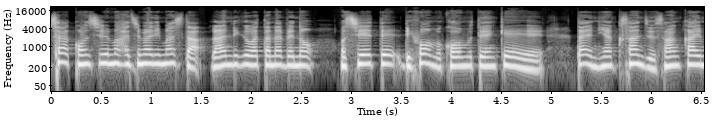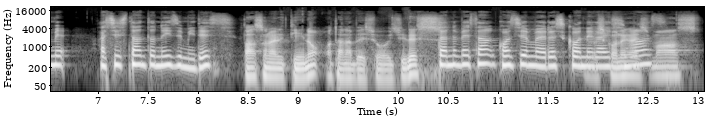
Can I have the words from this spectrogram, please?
さあ今週も始まりましたランリング渡辺の教えてリフォーム工務店経営第233回目アシスタントの泉ですパーソナリティの渡辺翔一です。渡辺さん今週もよろしくお願いしますよろしくお願いします。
